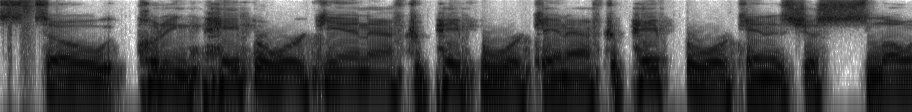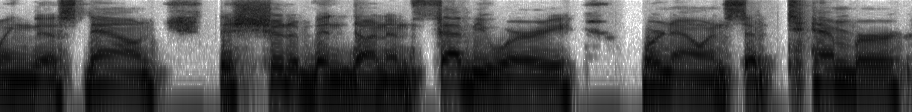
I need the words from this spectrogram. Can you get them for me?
So putting paperwork in after paperwork in after paperwork in is just slowing this down. This should have been done in February. We're now in September.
